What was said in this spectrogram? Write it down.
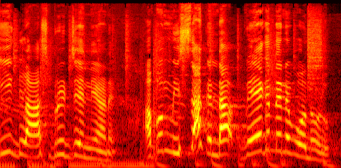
ഈ ഗ്ലാസ് ബ്രിഡ്ജ് തന്നെയാണ്. അപ്പം മിസ്സാക്കണ്ട വേഗം തന്നെ പോന്നോളൂ.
